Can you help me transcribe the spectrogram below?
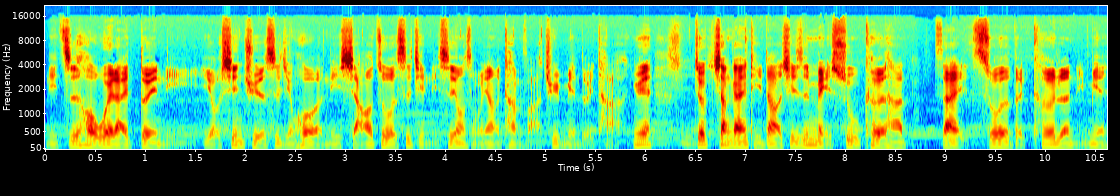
你之后未来对你有兴趣的事情，或者你想要做的事情，你是用什么样的看法去面对它？因为就像刚才提到，其实美术课它在所有的科任里面，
